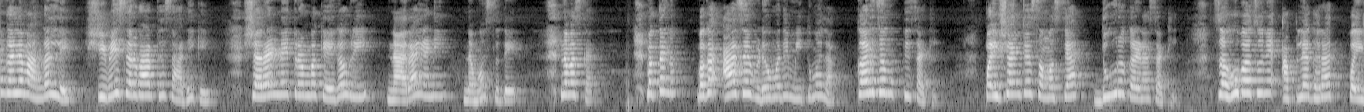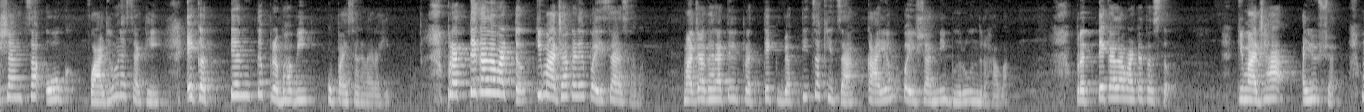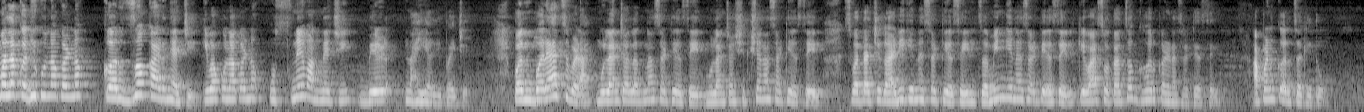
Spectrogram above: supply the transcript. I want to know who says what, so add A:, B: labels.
A: सर्वमंगल मांगल्ये शिवे सर्वार्थ साधिके. शरण्ये त्र्यंबके गौरी नारायणी नमस्तुते. नमस्कार. बघताना बघा आज या व्हिडिओमध्ये मी तुम्हाला कर्जमुक्तीसाठी पैशांच्या समस्या दूर करण्यासाठी चहूबाजूने आपल्या घरात पैशांचा ओघ वाढवण्यासाठी एक अत्यंत प्रभावी उपाय सांगणार आहे. प्रत्येकाला वाटतं की माझ्याकडे पैसा असावा. माझ्या घरातील प्रत्येक व्यक्तीचा खिचा कायम पैशांनी भरून राहावा. प्रत्येकाला वाटत असतं की माझ्या आयुष्यात मला कधी कुणाकडनं कर्ज काढण्याची किंवा कुणाकडनं उसने मागण्याची वेळ नाही आली पाहिजे. पण बऱ्याच वेळा मुलांच्या लग्नासाठी असेल मुलांच्या शिक्षणासाठी असेल स्वतःची गाडी घेण्यासाठी असेल जमीन घेण्यासाठी असेल किंवा स्वतःचं घर करण्यासाठी असेल आपण कर्ज घेतो.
